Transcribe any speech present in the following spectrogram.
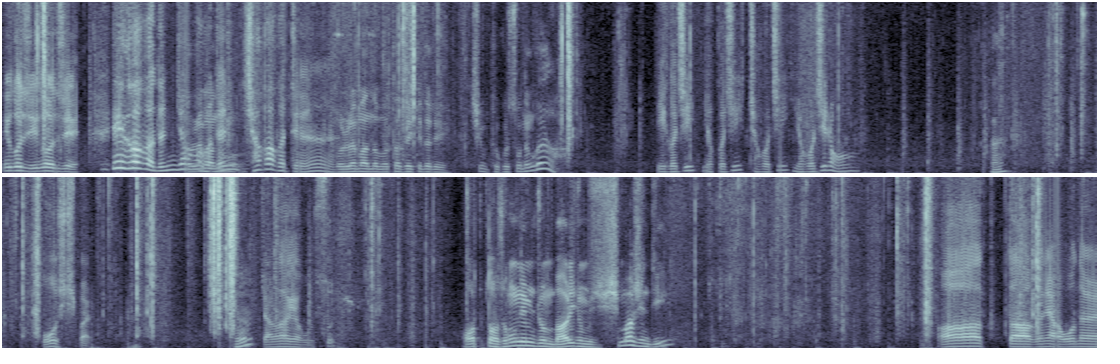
이거지 이거지 이거거든 저거거든 저거거든 원래만도 못한 새끼들이 지금 누굴 쏘는 거야? 이거지 이거지 저거지 이거지로 에? 오 씨발 응? 짱나게 하고 있어 어따 정님 좀 말이 좀 심하신디? 아따 그냥 오늘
